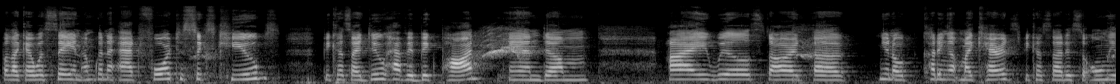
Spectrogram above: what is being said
but like I was saying I'm going to add 4 to 6 cubes because I do have a big pot and um I will start uh you know cutting up my carrots because that is the only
